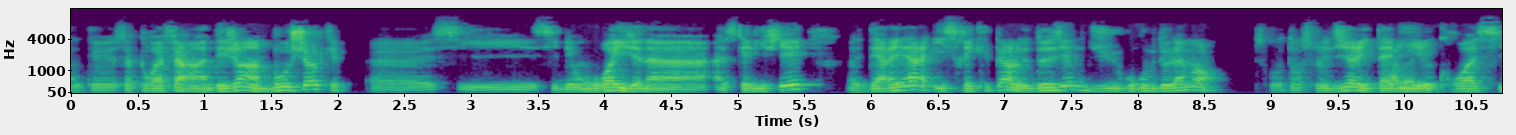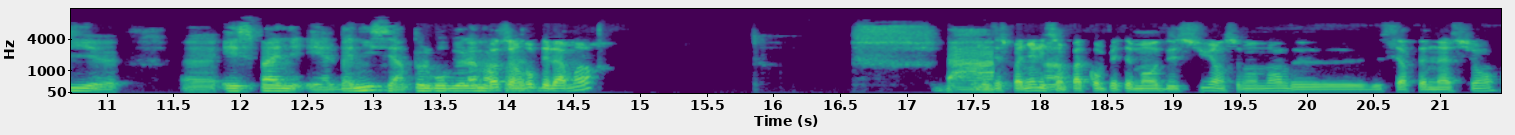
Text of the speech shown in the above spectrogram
Donc euh, ça pourrait faire un, déjà un beau choc euh, si, si les Hongrois ils viennent à, à se qualifier. Euh, derrière, ils se récupèrent le deuxième du groupe de la mort. Parce qu'autant se le dire, Italie, Ah Croatie, Espagne et Albanie, c'est un peu le groupe de la mort. C'est un groupe de la mort? Bah, Les Espagnols, ils ah. sont pas complètement au-dessus en ce moment de, de certaines nations,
